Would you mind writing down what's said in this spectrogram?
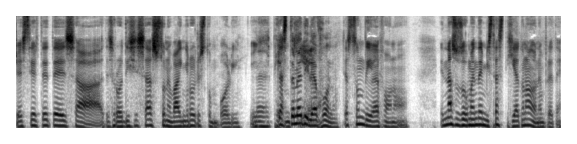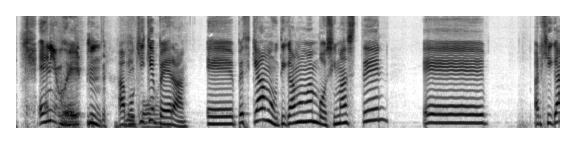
και στείλτε τις, α, τις ερωτήσεις σας στον Ευάγγελο και στον Πόλη. Ναι, Thank πιάστε με you. τηλέφωνο. Πιάστε τον τηλέφωνο. Ε, Να σας δούμε εμείς τα στοιχεία του να τον έβρετε. Anyway, από εκεί και Λοιπόν. πέρα. Ε, παιδιά μου, τι κάνουμε πως είμαστε. Ε, αρχικά,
